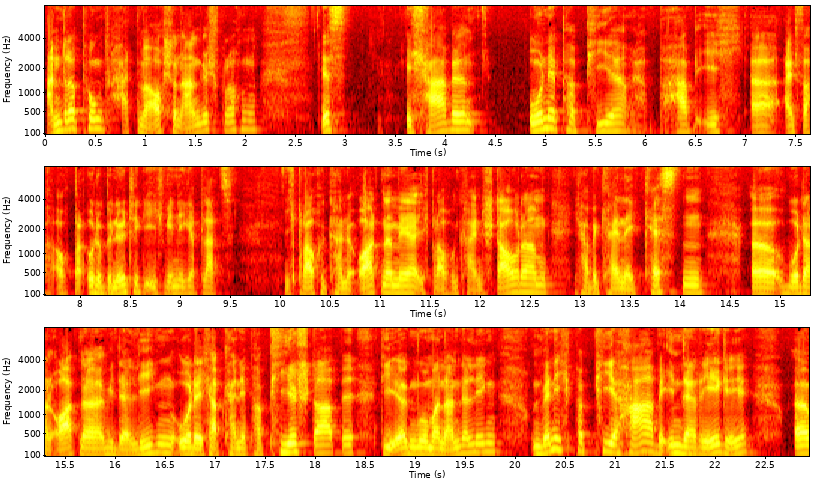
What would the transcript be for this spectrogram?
Anderer Punkt, hatten wir auch schon angesprochen, ist, ich habe ohne Papier habe ich äh, einfach auch oder benötige ich weniger Platz. Ich brauche keine Ordner mehr, ich brauche keinen Stauraum, ich habe keine Kästen, äh, wo dann Ordner wieder liegen oder ich habe keine Papierstapel, die irgendwo umeinander liegen. Und wenn ich Papier habe, in der Regel, äh,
